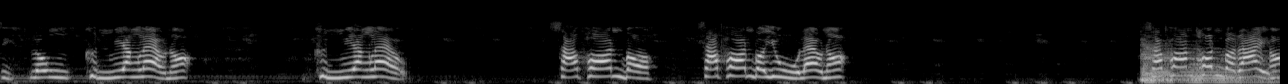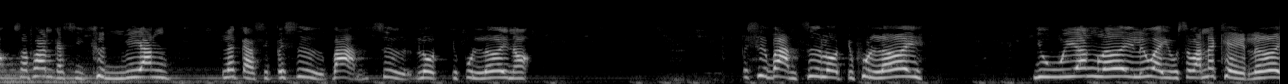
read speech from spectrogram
สิลงขึ้นเวียงแล้วเนาะขึ้นเวียงแล้ว สาพรบอกสาพรบ่อยู่แล้วเนาะสาพานทนบ่ได้เนาะสาพานกะสิขึ้นเวียง แล้วกะสิไปซื้อบ้านซื้อรถอยู่ฝุ่นเลยเนาะไปซื้อบ้านซื้อรถอยู่ฝุ่นเลย อยู่เวียงเลยหรือว่าอยู่สวรรค์เขตเลย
